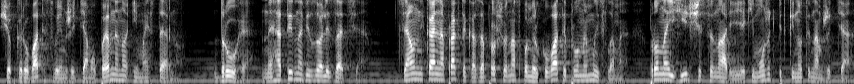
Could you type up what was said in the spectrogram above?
щоб керувати своїм життям упевнено і майстерно. Друге негативна візуалізація. Ця унікальна практика запрошує нас поміркувати про немислиме, про найгірші сценарії, які можуть підкинути нам життя.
